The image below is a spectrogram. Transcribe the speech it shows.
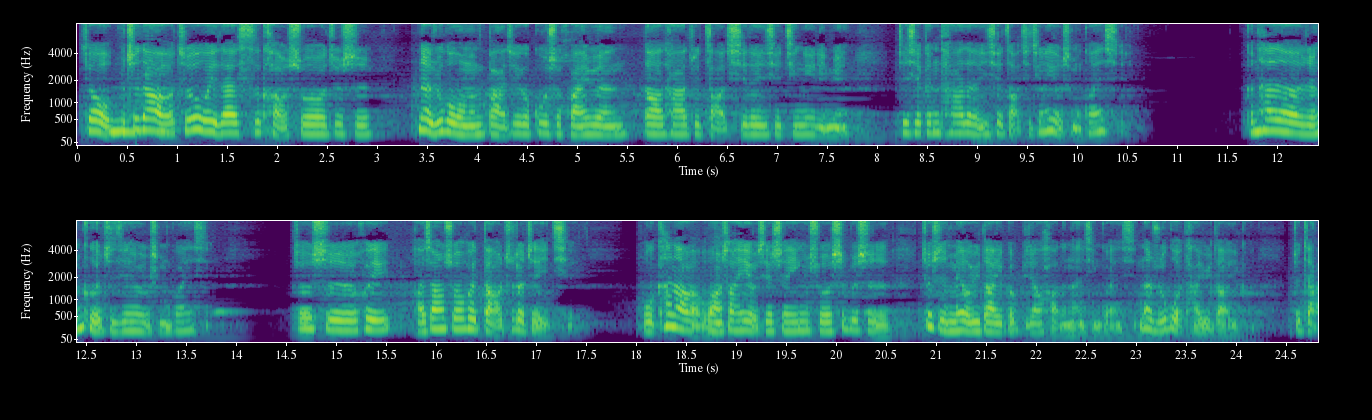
就我不知道，其实我也在思考说，就是那如果我们把这个故事还原到他最早期的一些经历里面，这些跟他的一些早期经历有什么关系？跟他的人格之间又有什么关系？就是会好像说会导致了这一切。我看到网上也有些声音说，是不是就是没有遇到一个比较好的男性关系？那如果他遇到一个，就假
